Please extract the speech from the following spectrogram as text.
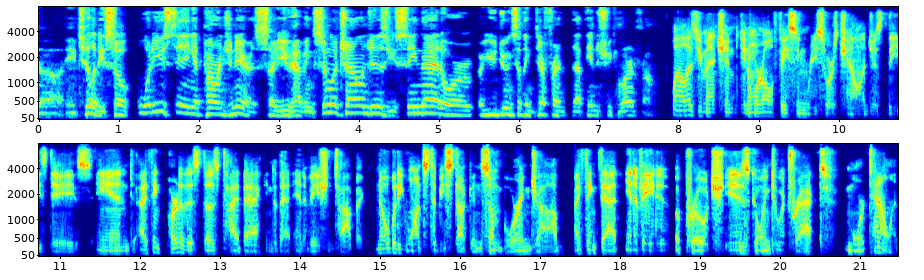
uh, a utility. So what are you seeing at Power Engineers? Are you having similar challenges? Are you seeing that, or are you doing something different that the industry can learn from? Well, as you mentioned, you know, we're all facing resource challenges these days. And I think part of this does tie back into that innovation topic. Nobody wants to be stuck in some boring job. I think that innovative approach is going to attract more talent.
